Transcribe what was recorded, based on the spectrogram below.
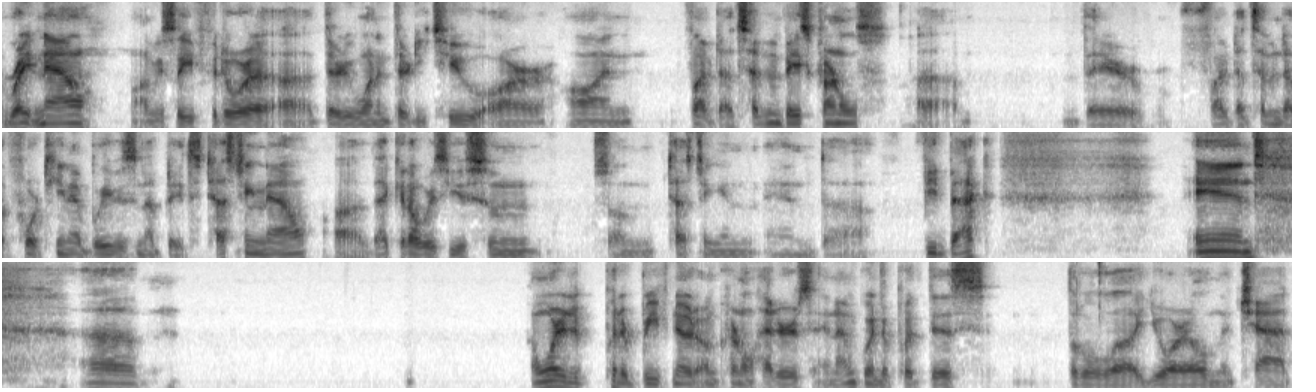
right now, obviously, Fedora uh, 31 and 32 are on 5.7 base kernels. Um, their 5.7.14, I believe, is in updates testing now. Uh, that could always use some some testing and, and uh, feedback. And uh, I wanted to put a brief note on kernel headers, and I'm going to put this little uh, URL in the chat.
